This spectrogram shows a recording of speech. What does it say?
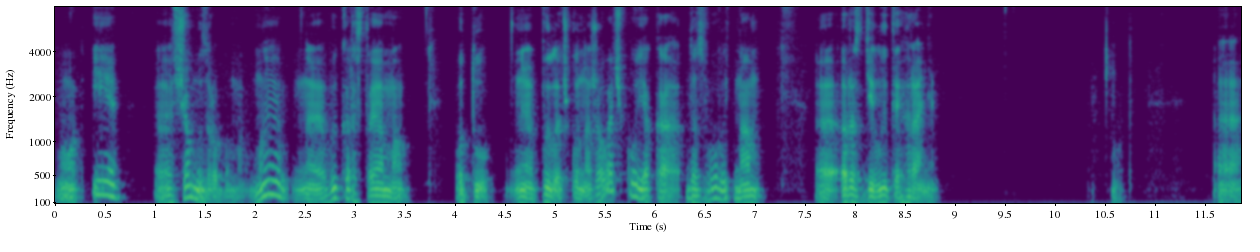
От. І е, що ми зробимо? Ми використаємо оту е, пилочку-ножовочку, яка дозволить нам розділити грані. От. Е,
